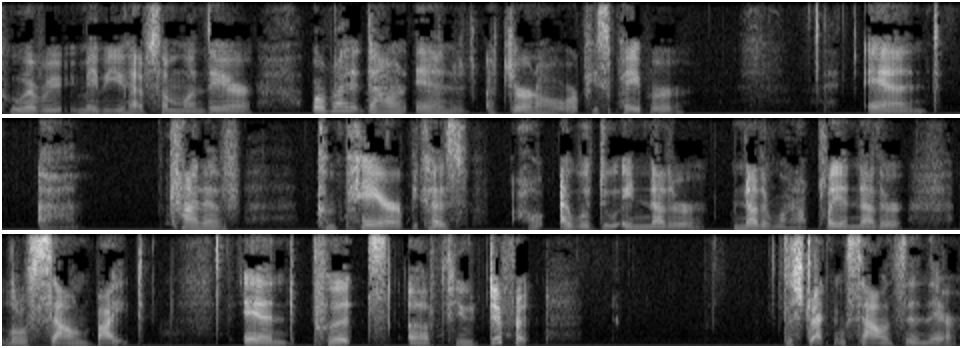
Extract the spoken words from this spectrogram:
whoever, maybe you have someone there, or write it down in a journal or a piece of paper and um, kind of compare because I'll, I will do another another one. I'll play another little sound bite and put a few different distracting sounds in there.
